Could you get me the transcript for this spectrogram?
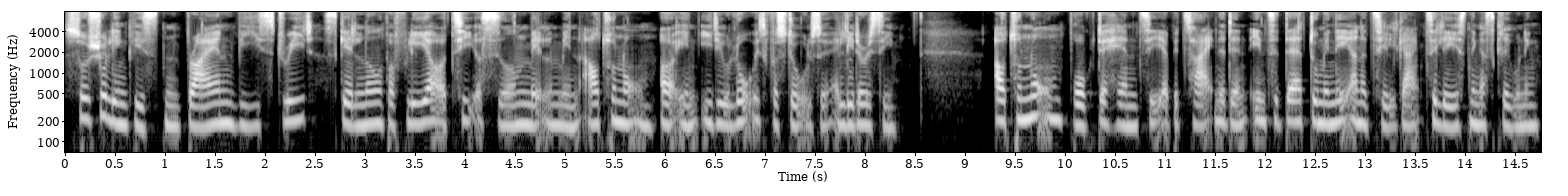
Sociolingvisten Brian V. Street skældnede for flere årtier siden mellem en autonom og en ideologisk forståelse af literacy. Autonom brugte han til at betegne den indtil da dominerende tilgang til læsning og skrivning,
